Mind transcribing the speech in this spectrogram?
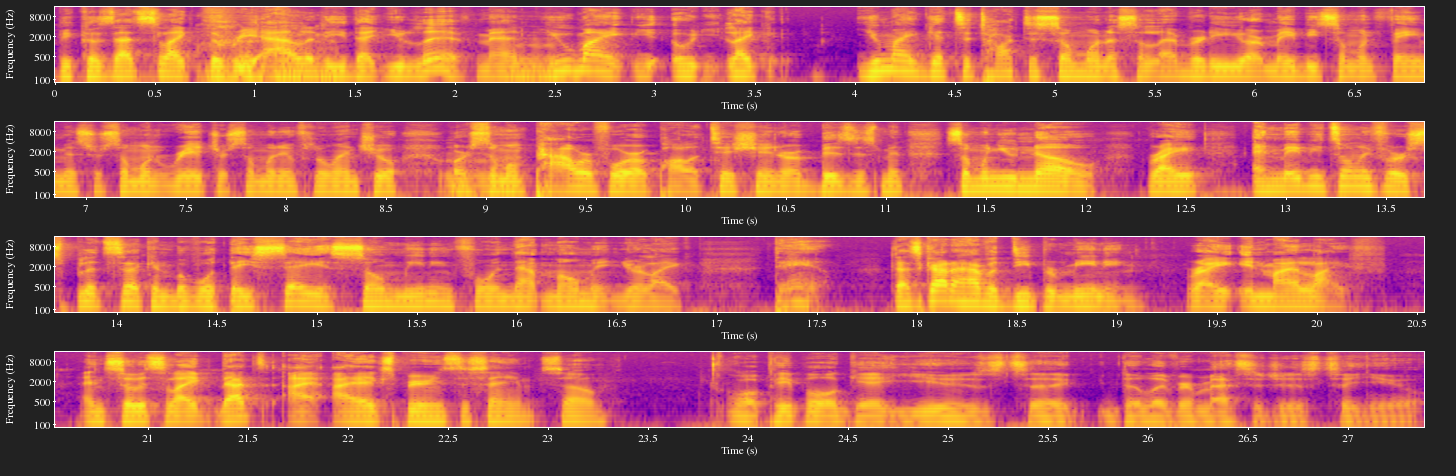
because that's like the reality that you live man. Mm. You might you- oh, like you might get to talk to someone a celebrity or maybe someone famous or someone rich or someone influential or mm-hmm. someone powerful or a politician or a businessman someone you know right? And maybe it's only for a split second but what they say is so meaningful in that moment. You're like damn that's got to have a deeper meaning right in my life and so it's like that's i i experienced the same so Well, people get used to deliver messages to you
